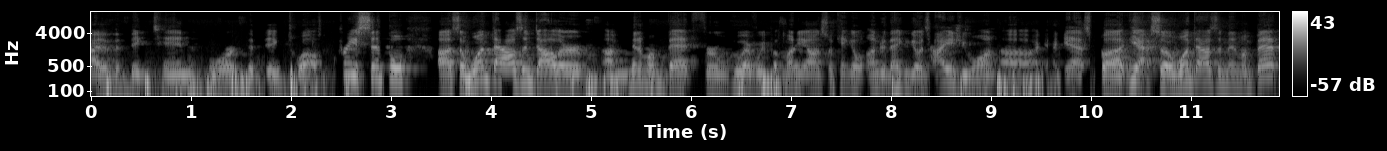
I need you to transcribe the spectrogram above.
either the Big Ten or the Big 12. So pretty simple. Uh, it's a $1,000 uh, minimum bet for whoever we put money on. So can't go under that. You can go as high as you want, uh, I guess. But yeah, so 1000 minimum bet.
